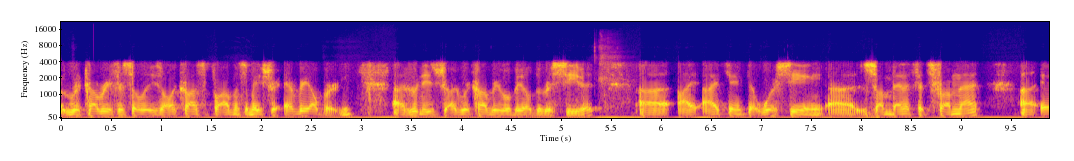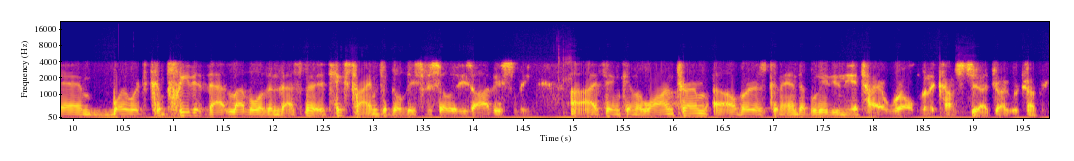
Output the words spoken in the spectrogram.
recovery facilities all across the province to make sure every Albertan uh, who needs drug recovery will be able to receive it. Uh, I, I, think that we're seeing uh, some benefits from that. Uh, and when we've completed that level of investment, it takes time to build these facilities, obviously. Uh, I think in the long term, uh, Alberta is going to end up leading the entire world when it comes to uh, drug recovery.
